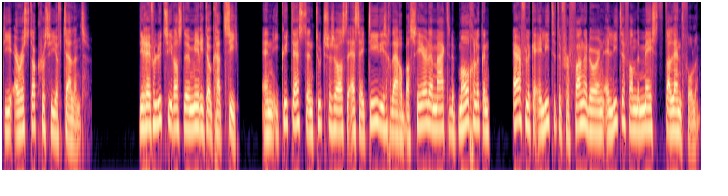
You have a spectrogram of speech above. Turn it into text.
The Aristocracy of Talent. Die revolutie was de meritocratie, en IQ-tests en toetsen zoals de SAT die zich daarop baseerden, maakten het mogelijk een erfelijke elite te vervangen door een elite van de meest talentvolle.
